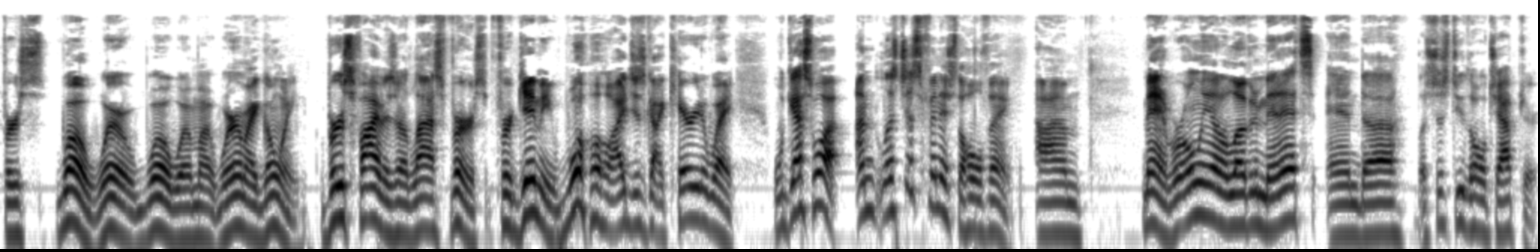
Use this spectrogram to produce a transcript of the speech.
verse, whoa, where, whoa, where am I, where am I going? Verse 5 is our last verse. Forgive me. Whoa, I just got carried away. Well, guess what? I'm, let's just finish the whole thing. Um, man, we're only at 11 minutes, and uh, let's just do the whole chapter.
